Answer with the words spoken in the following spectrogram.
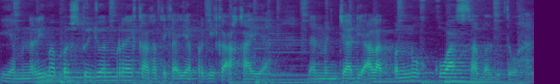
ia menerima persetujuan mereka ketika ia pergi ke Akaya dan menjadi alat penuh kuasa bagi Tuhan.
